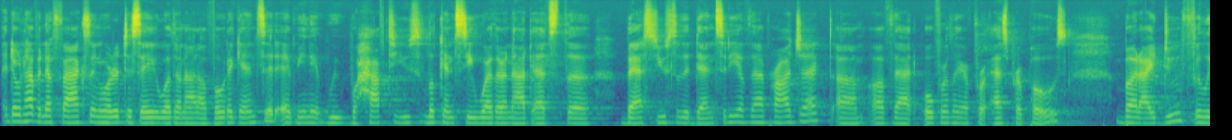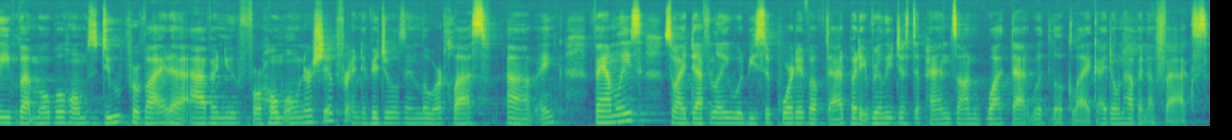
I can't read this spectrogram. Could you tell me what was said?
I don't have enough facts in order to say whether or not I'll vote against it. I mean, it, we have to use, look and see whether or not that's the best use of the density of that project, um, of that overlay as proposed. But I do believe that mobile homes do provide an avenue for home ownership for individuals in lower class um, families. So I definitely would be supportive of that. But it really just depends on what that would look like. I don't have enough facts.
